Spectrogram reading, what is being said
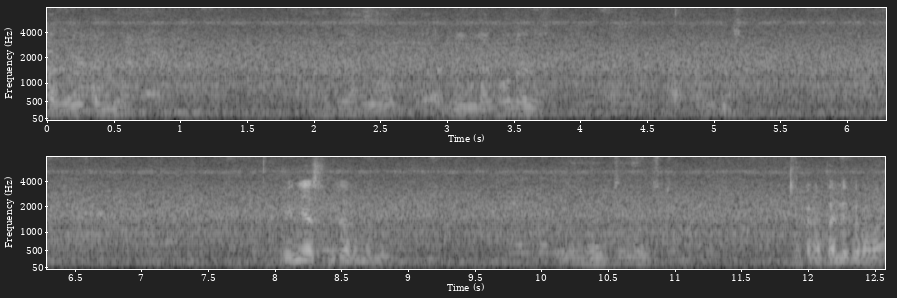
తగలటము. అదే నేను లగవలేదు. ఏం చేస్తుంటారు మీరు? ఇక్కడ బల్లికురవా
